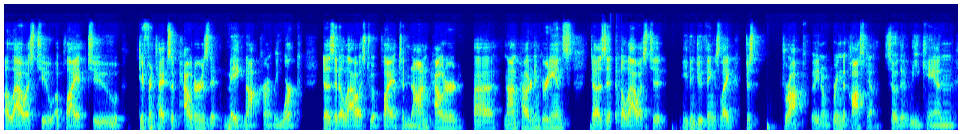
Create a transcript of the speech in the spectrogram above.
allow us to apply it to different types of powders that may not currently work? Does it allow us to apply it to non-powdered uh, non-powdered ingredients? Does it allow us to even do things like just drop, you know, bring the cost down so that we can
